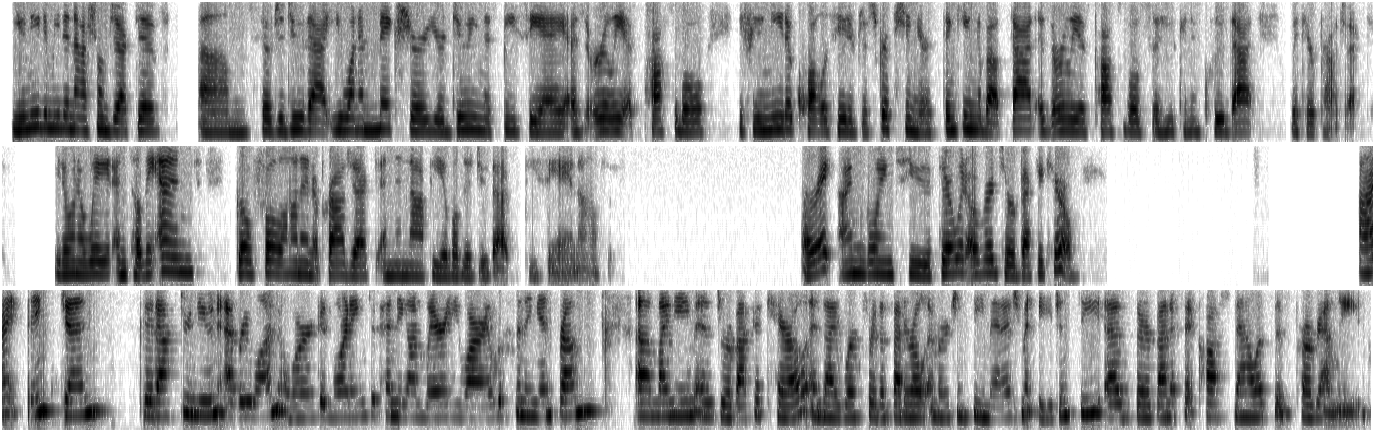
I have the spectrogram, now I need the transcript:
you need to meet a national objective. Um, so to do that, you want to make sure you're doing this BCA as early as possible. If you need a qualitative description, you're thinking about that as early as possible so you can include that with your project. You don't want to wait until the end, go full on in a project, and then not be able to do that BCA analysis. All right, I'm going to throw it over to Rebecca Carroll. All right, thanks, Jen. Good afternoon, everyone, or good morning, depending on where you are listening in from. Uh, my name is Rebecca Carroll, and I work for the Federal Emergency Management Agency as their Benefit Cost Analysis Program Lead.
